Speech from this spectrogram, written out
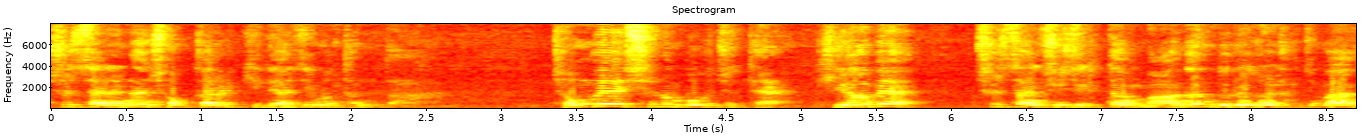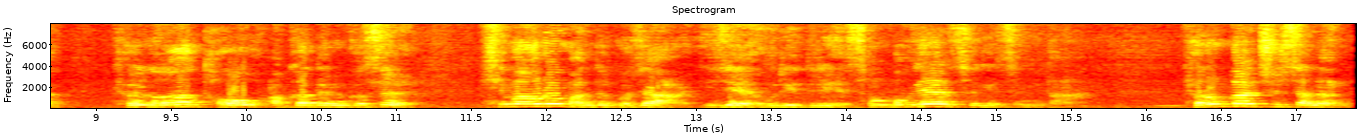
출산에는 효과를 기대하지 못합니다. 정부의 신혼부부주택, 기업의 출산휴직 등 많은 노력을 하지만 결과가 더욱 악화되는 것을 희망으로 만들고자 이제 우리들이 선봉에 서겠습니다. 결혼과 출산은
